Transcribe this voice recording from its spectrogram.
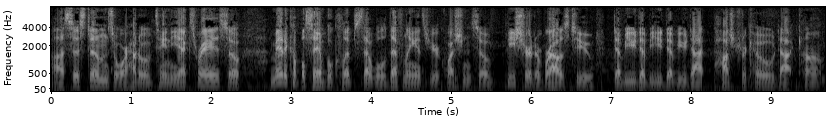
uh, systems or how to obtain the X-rays. So I made a couple sample clips that will definitely answer your questions. So be sure to browse to www.postureco.com.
